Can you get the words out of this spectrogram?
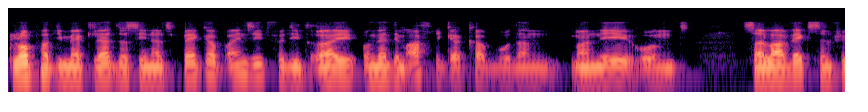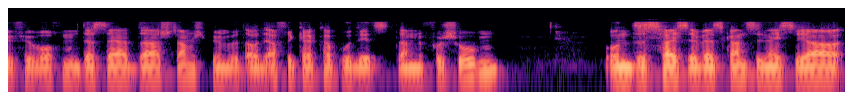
Klopp hat ihm erklärt, dass er ihn als Backup einsieht für die drei und nicht im Afrika Cup, wo dann Mané und Salah wechseln für vier Wochen, dass er da Stamm spielen wird. Aber der Afrika Cup wurde jetzt dann verschoben und das heißt, er wäre das ganze nächste Jahr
